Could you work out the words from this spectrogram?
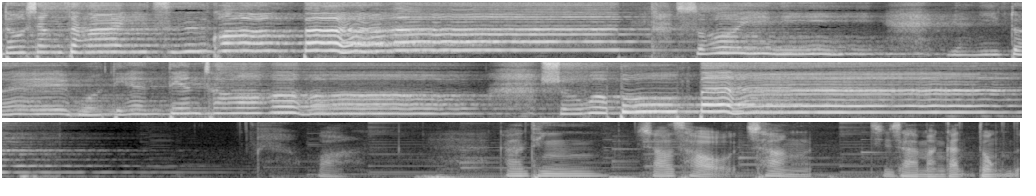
都想再一次狂奔，所以你愿意对我点点头，说我不笨。哇，刚刚听小草唱，其实还蛮感动的。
